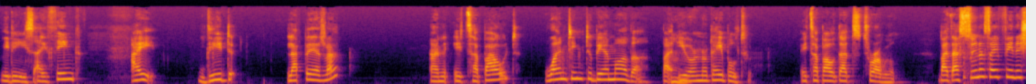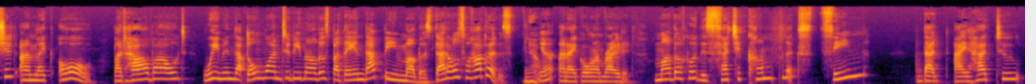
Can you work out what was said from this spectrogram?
it is. I think I did La Perra and it's about wanting to be a mother, but mm. you're not able to. It's about that struggle. But as soon as I finish it, I'm like, oh, but how about women that don't want to be mothers, but they end up being mothers? That also happens. Yeah. yeah? And I go and write it. Motherhood is such a complex thing that I had to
